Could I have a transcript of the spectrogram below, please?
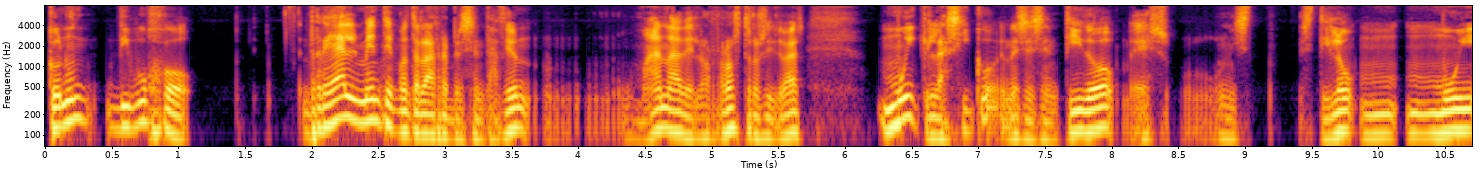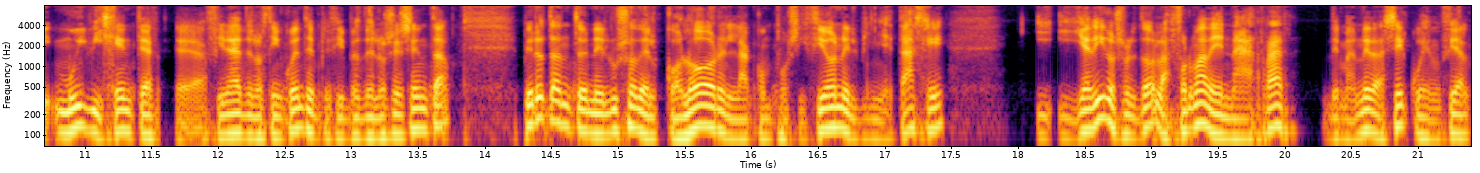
con un dibujo realmente en cuanto a la representación humana de los rostros y demás, muy clásico en ese sentido, es un estilo muy, muy vigente a, finales de los 50 y principios de los 60, pero tanto en el uso del color, en la composición, el viñetaje, y, ya digo, sobre todo la forma de narrar de manera secuencial,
